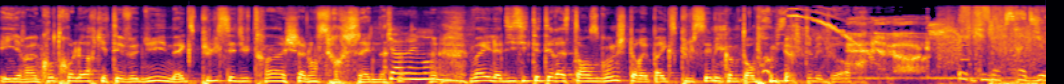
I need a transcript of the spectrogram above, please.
Et il y avait un contrôleur qui était venu, il m'a expulsé du train à Chalon-sur-Seine. Carrément. Ouais, il a dit si t'étais resté en seconde, je t'aurais pas expulsé, mais comme t'es en première, je te mets dehors. Equinox Radio.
